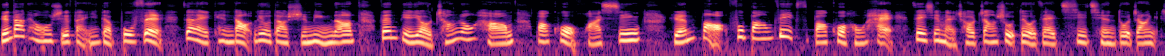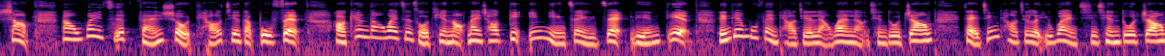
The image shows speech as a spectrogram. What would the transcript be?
元大台同时反映的部分，再来看到六到十名呢，分别有长荣航，包括。华兴、人保、富邦、VIX，包括红海这些买超张数都有在七千多张以上。那外资反手调节的部分，好，看到外资昨天呢、卖超第一名在于在联电，联电部分调节两万两千多张，在金调节了一万七千多张。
